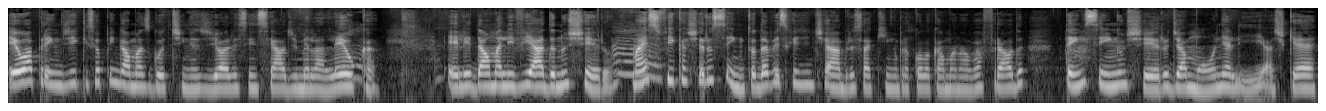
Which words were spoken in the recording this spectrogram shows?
Eu aprendi que se eu pingar umas gotinhas de óleo essencial de melaleuca, ele dá uma aliviada no cheiro. Mas fica cheiro sim. Toda vez que a gente abre o saquinho para colocar uma nova fralda, tem sim um cheiro de amônia ali. Acho que é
